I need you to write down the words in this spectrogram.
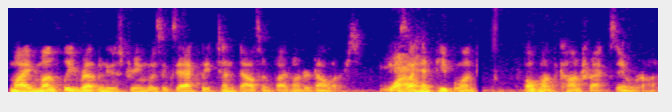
my monthly revenue stream was exactly $10,500 because Wow. I had people on 12 month contracts they were on.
